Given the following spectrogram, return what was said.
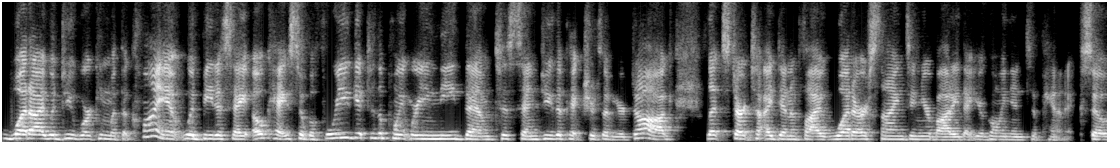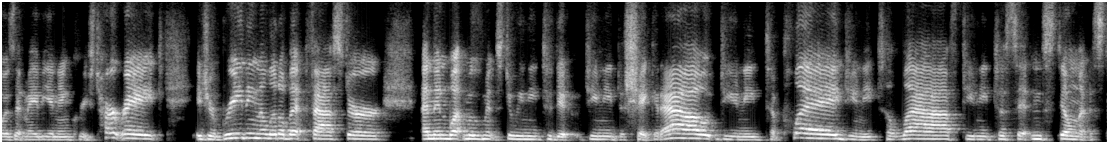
what I would do working with a client would be to say, okay, so before you get to the point where you need them to send you the pictures of your dog, let's start to identify what are signs in your body that you're going into panic. So, is it maybe an increased heart rate? Is your breathing a little bit faster? And then what movements do we need to do? Do you need to shake it out? Do you need to play? Do you need to laugh? Do you need to sit in stillness?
